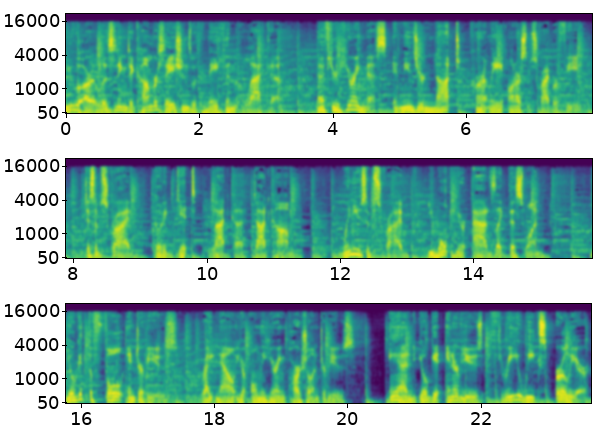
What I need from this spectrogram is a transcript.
You are listening to Conversations with Nathan Latka. Now, if you're hearing this, it means you're not currently on our subscriber feed. To subscribe, go to getlatka.com. When you subscribe, you won't hear ads like this one. You'll get the full interviews. Right now, you're only hearing partial interviews. And you'll get interviews three weeks earlier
